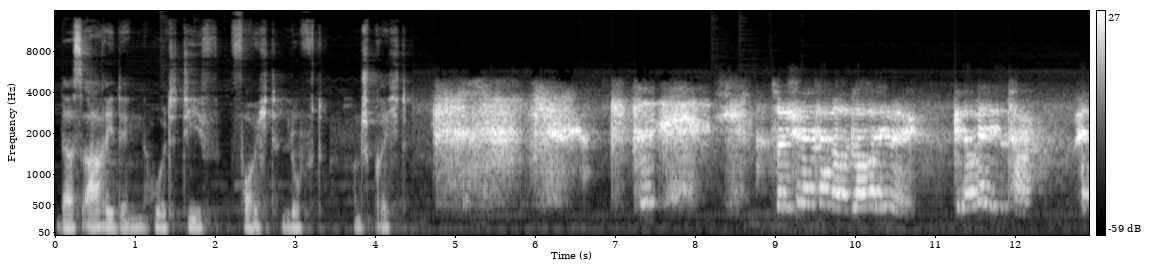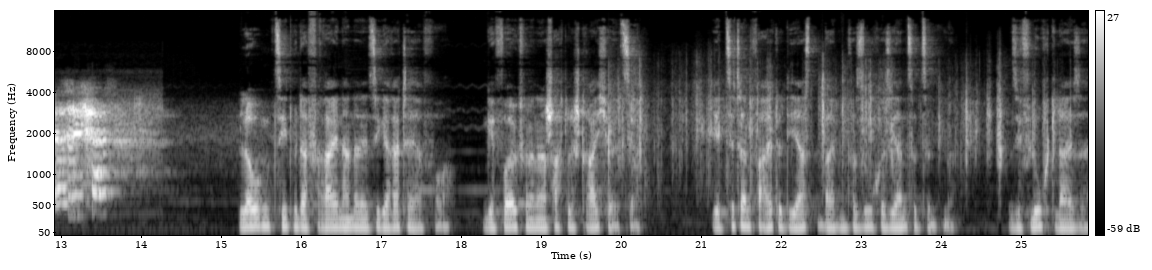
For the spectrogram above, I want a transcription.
Das Ari-Ding holt tief, feucht Luft und spricht. So ein schöner, klarer, blauer Himmel. Genau wie an diesem Tag. Erinnerst du dich, Schatz? Logan zieht mit der freien Hand eine Zigarette hervor, gefolgt von einer Schachtel Streichhölzer. Ihr Zittern vereitelt die ersten beiden Versuche, sie anzuzünden. Sie flucht leise.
